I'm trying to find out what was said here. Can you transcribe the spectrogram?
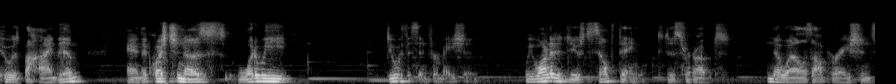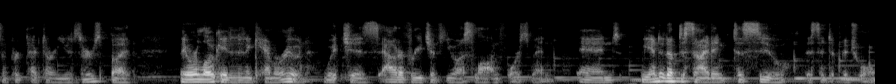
who was behind them. And the question was, what do we do with this information? We wanted to do something to disrupt Noel's operations and protect our users, but they were located in Cameroon, which is out of reach of US law enforcement. And we ended up deciding to sue this individual.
